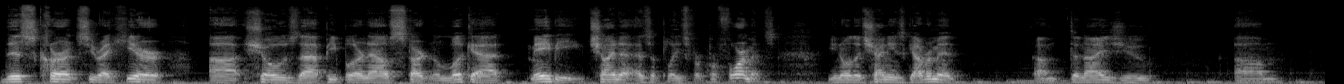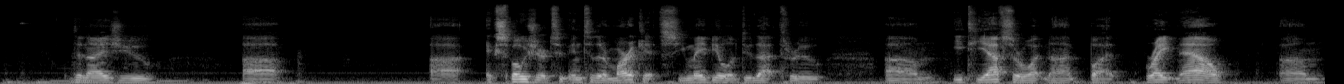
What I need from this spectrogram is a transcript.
this currency right here uh, shows that people are now starting to look at maybe China as a place for performance. You know, the Chinese government um, denies you um, denies you uh, uh, exposure to into their markets. You may be able to do that through um, ETFs or whatnot, but right now, um,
